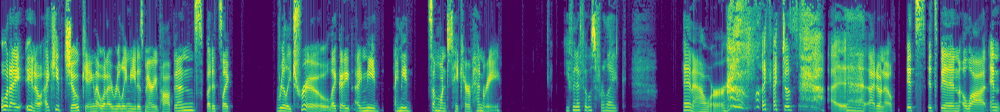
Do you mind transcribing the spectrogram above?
what I, you know, I keep joking that what I really need is Mary Poppins, but it's like really true. Like I, I need, I need someone to take care of Henry, even if it was for like an hour. like I just, I, I don't know. It's, it's been a lot. And,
